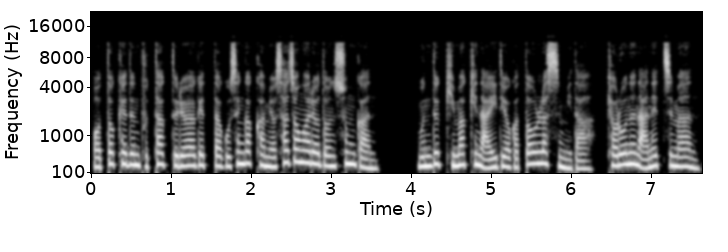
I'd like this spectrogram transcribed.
어떻게든 부탁드려야겠다고 생각하며 사정하려던 순간 문득 기막힌 아이디어가 떠올랐습니다. 결혼은 안 했지만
